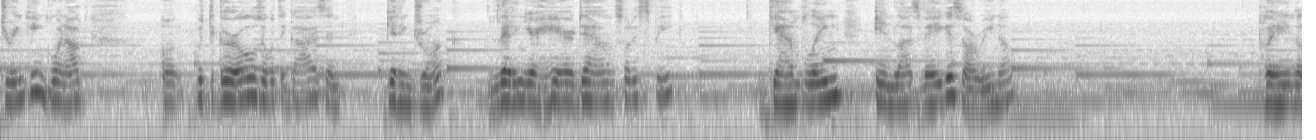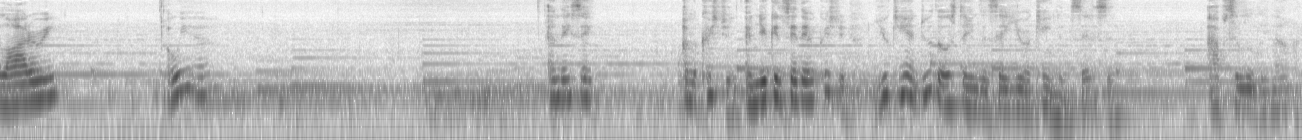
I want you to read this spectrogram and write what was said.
drinking, going out uh, with the girls or with the guys and getting drunk, letting your hair down, so to speak, gambling in Las Vegas or Reno, playing the lottery. Oh, yeah. And they say, I'm a Christian. And you can say they're a Christian. You can't do those things and say you're a kingdom citizen. Absolutely not.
